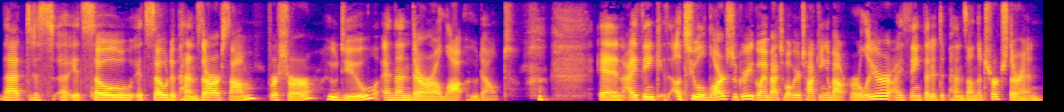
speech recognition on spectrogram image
That just uh, it's so it so depends. There are some for sure who do, and then there are a lot who don't. and I think uh, to a large degree, going back to what we were talking about earlier, I think that it depends on the church they're in.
